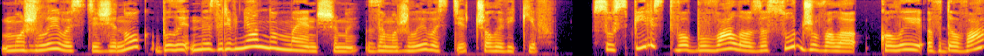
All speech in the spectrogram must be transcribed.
Можливості жінок були незрівнянно меншими за можливості чоловіків. Суспільство бувало засуджувало, коли вдова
